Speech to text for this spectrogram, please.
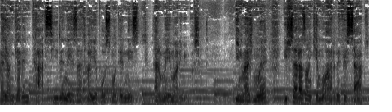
بیانگر تأثیر نهضت‌های پست مدرنیسم در معماری می باشد این مجموعه بیشتر از آن که معرف سبک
